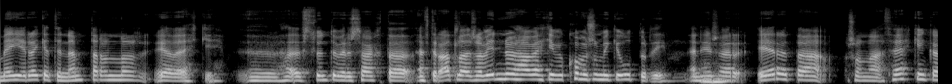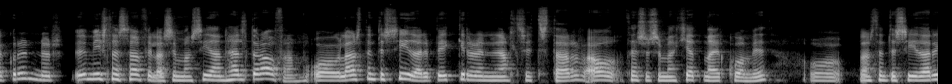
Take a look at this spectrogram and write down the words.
megi reykja til nefndarannar eða ekki. Það hefur stundu verið sagt að eftir alla þessa vinnu hafi ekki komið svo mikið út úr því. En hins vegar er þetta svona þekkingagrunnur um Íslands samfélag sem að síðan heldur áfram. Og landstemndir síðar byggir rauninni allt sitt starf á þessu sem hérna er komið. Og landstemndir síðar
